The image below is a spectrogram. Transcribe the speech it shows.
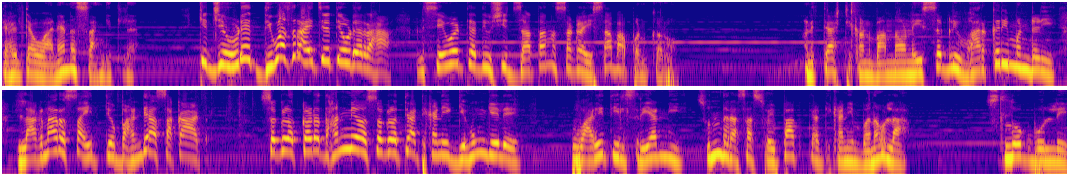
त्यावेळी त्या वाण्यानं सांगितलं की जेवढे दिवस राहायचे तेवढे राहा आणि शेवट त्या दिवशी जाताना सगळा हिसाब आपण करू. आणि त्याच ठिकाण बांधवांना ही सगळी वारकरी मंडळी लागणारं साहित्य भांड्या सकाट सगळं कडधान्य सगळं त्या ठिकाणी घेऊन गेले. वारीतील स्त्रियांनी सुंदर असा स्वयंपाक त्या ठिकाणी बनवला. श्लोक बोलले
